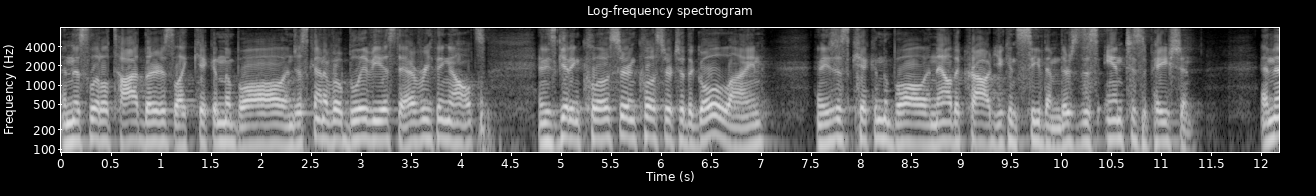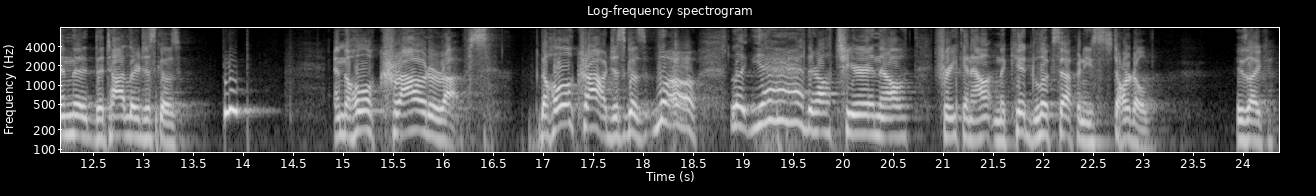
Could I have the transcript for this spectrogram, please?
And this little toddler is like kicking the ball and just kind of oblivious to everything else. And he's getting closer and closer to the goal line, and he's just kicking the ball, and now the crowd, you can see them. There's this anticipation. And then the, the toddler just goes, and the whole crowd erupts. The whole crowd just goes, whoa, look, yeah, they're all cheering, they're all freaking out, and the kid looks up and he's startled. He's like,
